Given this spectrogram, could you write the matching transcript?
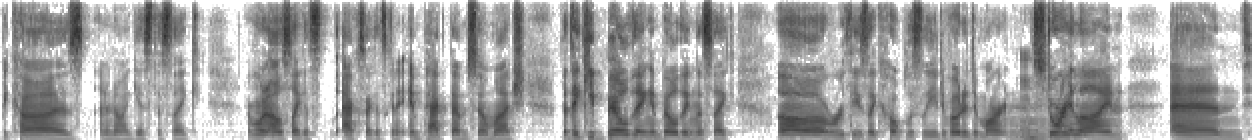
because I don't know. I guess this like everyone else like it's acts like it's going to impact them so much, but they keep building and building this like, oh, Ruthie's like hopelessly devoted to Martin storyline, and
